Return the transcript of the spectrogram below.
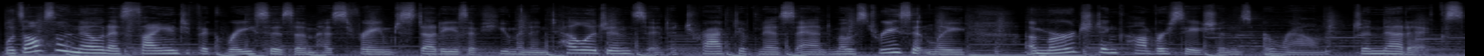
What's also known as scientific racism has framed studies of human intelligence and attractiveness, and most recently, emerged in conversations around genetics.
